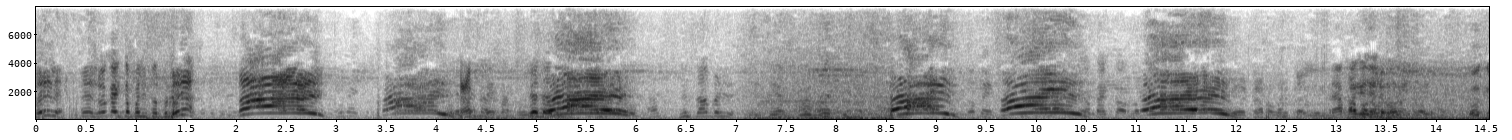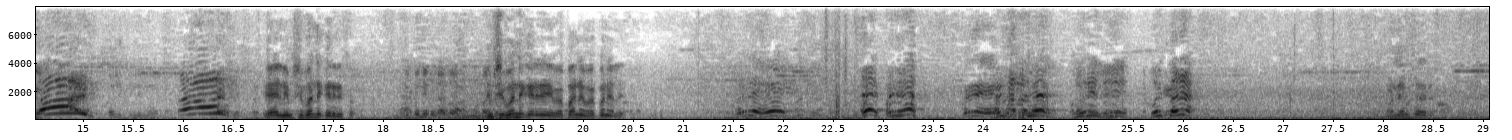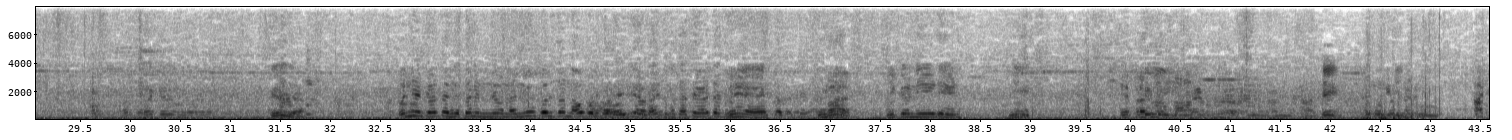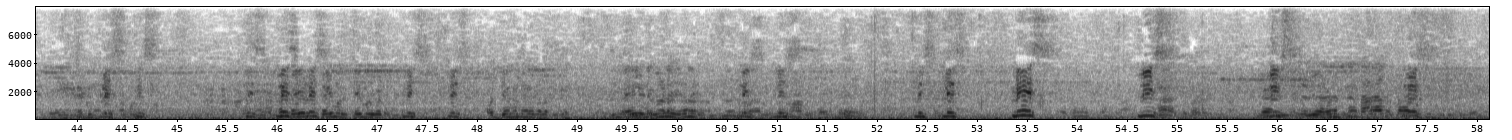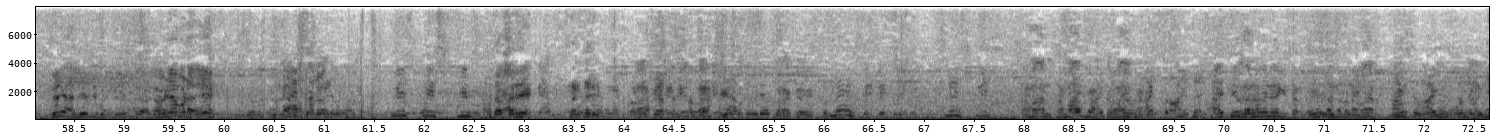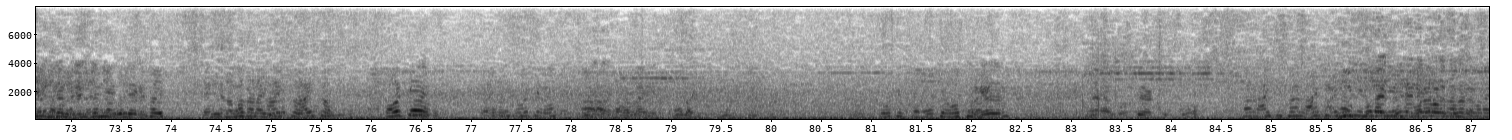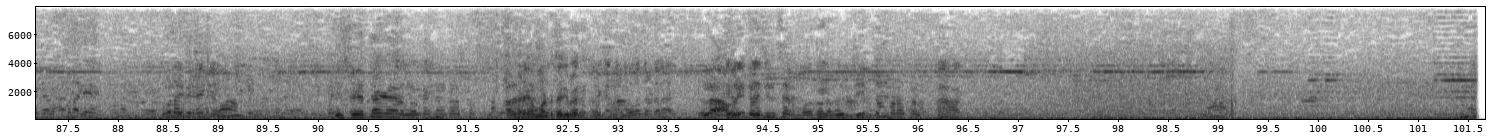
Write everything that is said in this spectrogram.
ಬರೀಲಿ. Lokayukta police ನಿಮ್ ಬರ್ರಿ ಏ ನಿಮ್ಮ ಸಿಬ್ಬಂದಿ ಕರೀರಿ ಸರ್. ನಿಮ್ಮ ಸಿಬ್ಬಂದಿ ಕರೀರಿ ವೆಪನ್ ವೆಪನ್ ಎಲ್ಲ ಇದೆ ಏ ಬರ್ರಿ. ಬರ್ರಿ. ಬರ್ರಿ ಹೇಳಿದ್ಯಾ ಬನ್ನಿ ಅಂತ ಹೇಳ್ತಾ ಇದ್ದೆ ತಾನೇ ನೀವು ನೀವು ನಾವು ಪೊಲೀಸ್ ಆಯ್ತು ಮತ್ತೆ ಅದೇ ಹೇಳ್ತಾ ಇದ್ದೀನಿ ಈ ಕಡೆ ನೀ ಇಡಿ ನೀ please please please please please please please please please please please please please please please please ಬಿಡಿ ಅಲ್ಲಿ ಎಲ್ಲಿ ಬಿಡಿ ವಿಡಿಯೋ ಮಾಡ ಏ ಪ್ಲೀಸ್ ಪ್ಲೀಸ್ ಪ್ಲೀಸ್ ಸರ್ ಸರಿ ಸರಿ ಸರಿ ಪ್ಲೀಸ್ ಪ್ಲೀಸ್ ಸಮಾಧಾನ ಸಮಾಧಾನ ಸಮಾಧಾನ ಆಯ್ತು ನೀವು ಸಮಾಧಾನ ಆಗಿ ಸರ್ ನೀವು ಸಮಾಧಾನ ಆಗಿ ಆಯ್ತು ಆಯ್ತು ನೀವು ಟೆನ್ಷನ್ ಮಾಡ್ಕೊಳ್ಳಿ ನೀವು ಸಮಾಧಾನ ಆಗಿ ಆಯ್ತು ಆಯ್ತು okay okay sir okay okay ಹೇಳಿದ್ರೆ ಸರ್ ಆಯ್ತು ಸರ್ ಆಯ್ತು ಈ ಶ್ವೇತಾಗ ಲೊಕೇಶನ್ ಕಳಿಸ್ತಾರೆ ಅಮೌಂಟ್ ತೆಗಿಬೇಕು. ಇಲ್ಲ ಅವ್ರಿಗೆ ಕಳಿಸಿನಿ ಸರ್. ಇವ್ರು ಜೀಪ್ ತಗೊಂಡ್ಬರತ್ತಲ್ಲ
